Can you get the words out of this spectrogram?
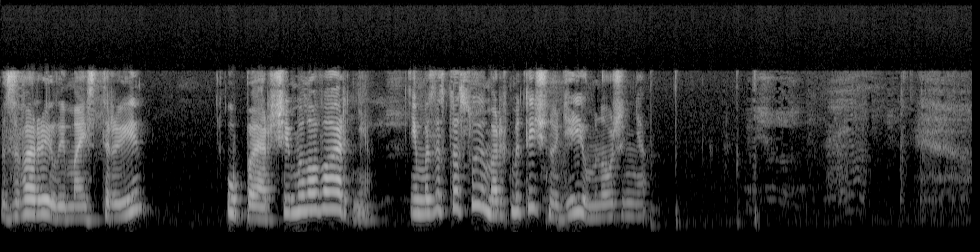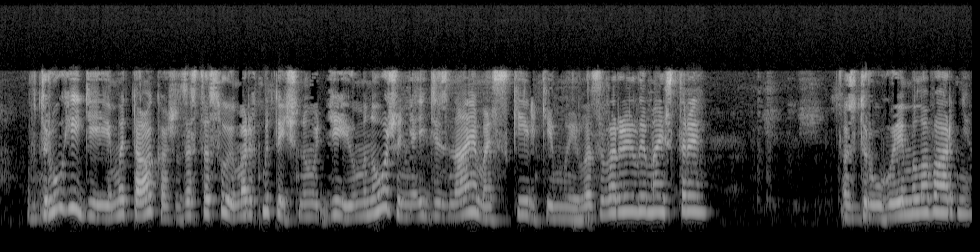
зварили майстри у першій миловарні. І ми застосуємо арифметичну дію множення. В другій дії ми також застосуємо арифметичну дію множення і дізнаємось, скільки мила зварили майстри з другої миловарні.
